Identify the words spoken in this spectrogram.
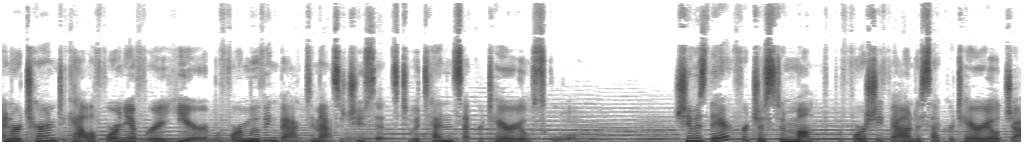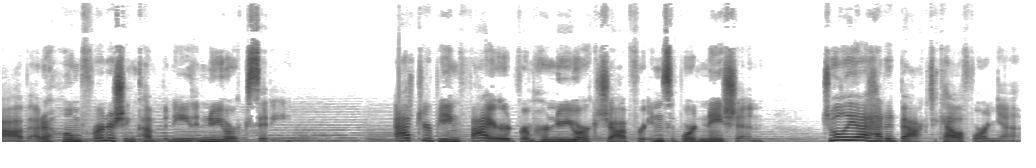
and returned to California for a year before moving back to Massachusetts to attend secretarial school. She was there for just a month before she found a secretarial job at a home furnishing company in New York City. After being fired from her New York job for insubordination, Julia headed back to California.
